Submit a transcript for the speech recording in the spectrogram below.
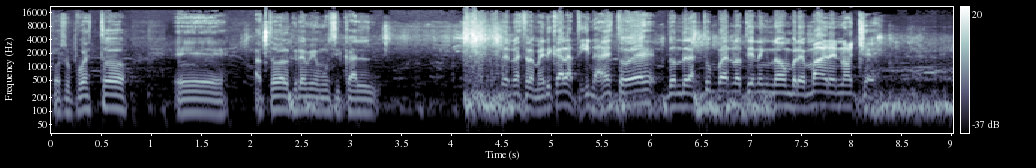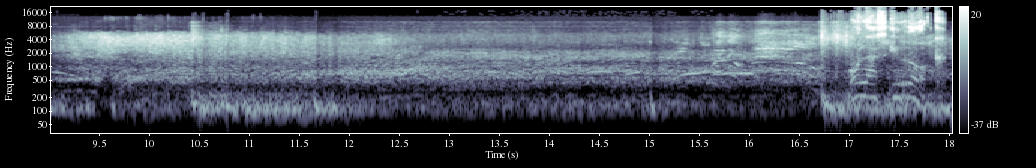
por supuesto, eh, a todo el gremio musical de nuestra América Latina. Esto es donde las tumbas no tienen nombre, Madre Noche. Olas y Rock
